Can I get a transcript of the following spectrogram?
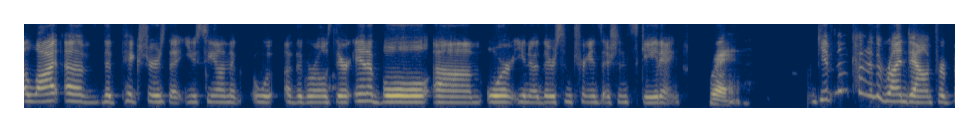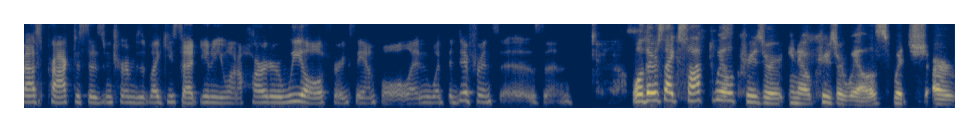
a lot of the pictures that you see on the of the girls they're in a bowl um, or you know there's some transition skating. Right. Give them kind of the rundown for best practices in terms of like you said you know you want a harder wheel for example and what the difference is and well there's like soft wheel cruiser you know cruiser wheels which are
